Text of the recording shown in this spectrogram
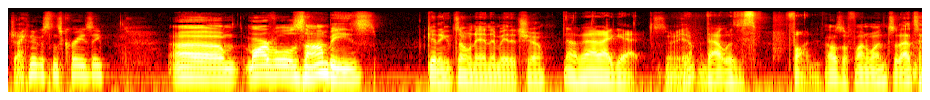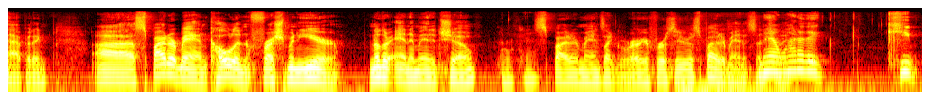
Jack Nicholson's crazy. Um, Marvel Zombies getting its own animated show. Now that I get. So, yeah. That was fun. That was a fun one. So that's happening. Uh, Spider Man colon freshman year. Another animated show. Okay. Spider Man's like very first year of Spider Man. Essentially. Man, why do they keep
